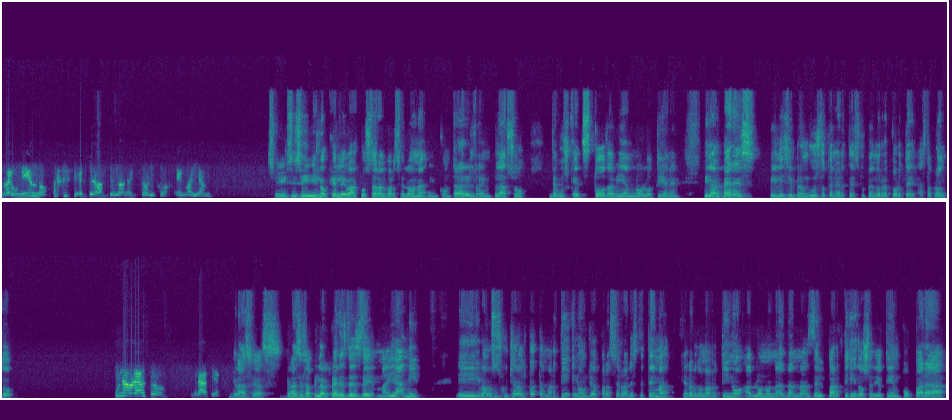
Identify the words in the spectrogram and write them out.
reuniendo este Barcelona histórico en Miami. Sí, sí, sí, y lo que le va a costar al Barcelona encontrar el reemplazo de Busquets, todavía no lo tienen. Pilar Pérez, Pili, siempre un gusto tenerte, estupendo reporte, hasta pronto. Un abrazo, gracias. Gracias, gracias a Pilar Pérez desde Miami. Y vamos a escuchar al Tata Martino, ya para cerrar este tema. Gerardo Martino habló no nada más del partido, se dio tiempo para,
